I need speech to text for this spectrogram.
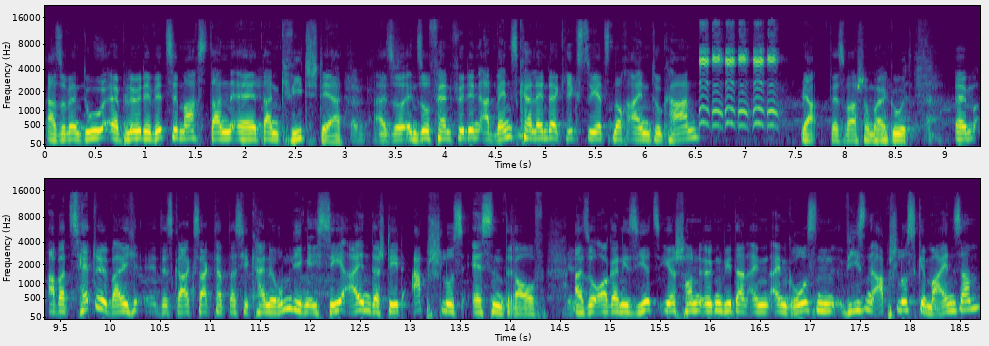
Also wenn du äh, blöde Witze machst, dann, äh, dann quietscht der. Also insofern für den Adventskalender kriegst du jetzt noch einen Tukan. Ja, das war schon mal gut. Ähm, aber Zettel, weil ich das gerade gesagt habe, dass hier keine rumliegen. Ich sehe einen, da steht Abschlussessen drauf. Also organisiert ihr schon irgendwie dann einen, einen großen Wiesenabschluss gemeinsam?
